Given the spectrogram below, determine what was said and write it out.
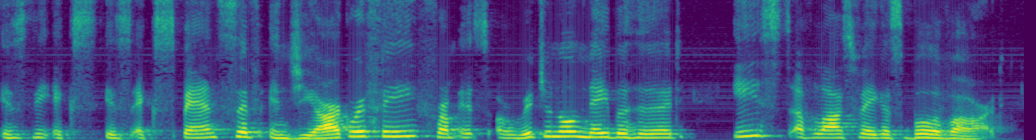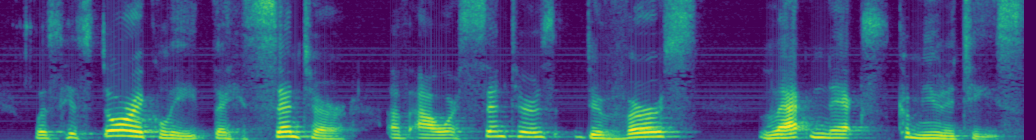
is, the ex, is expansive in geography from its original neighborhood east of Las Vegas Boulevard, was historically the center of our center's diverse Latinx communities.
